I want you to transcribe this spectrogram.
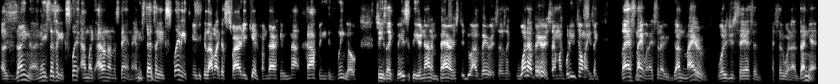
a Zaina. And then he starts like explain. I'm like, I don't understand. And he starts like explaining it to me because I'm like a Sephardi kid from Darche who's not copying his lingo. So he's like, basically, you're not embarrassed to do Averis. I was like, what Averis? I'm like, what are you talking about? He's like, last night when I said, are you done, Meyer? What did you say? I said, I said, we're not done yet.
